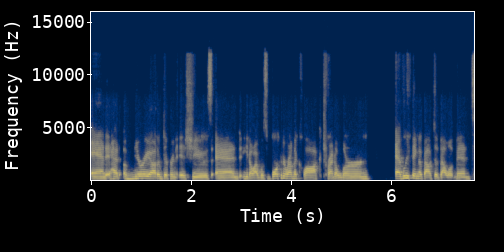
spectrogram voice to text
And it had a myriad of different issues. And, you know, I was working around the clock trying to learn everything about development.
